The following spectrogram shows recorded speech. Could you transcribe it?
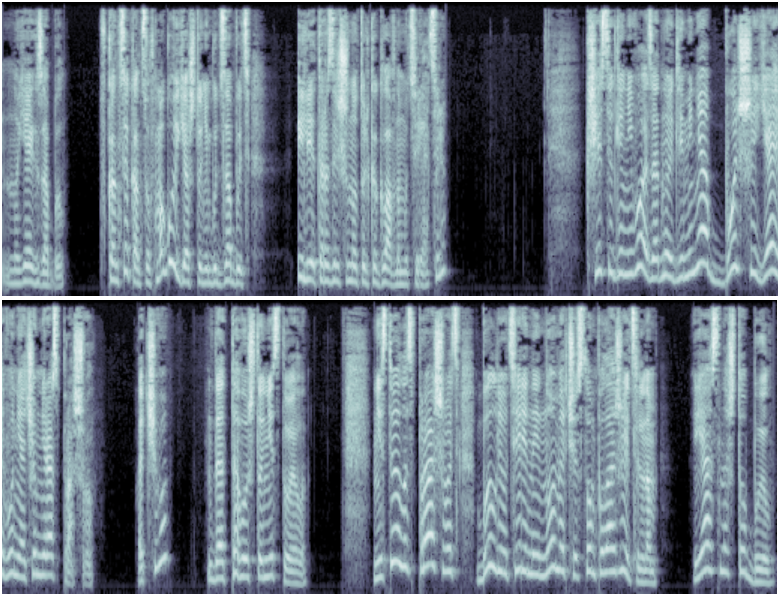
но я их забыл. В конце концов, могу я что-нибудь забыть? Или это разрешено только главному терятелю? К счастью для него, а заодно и для меня, больше я его ни о чем не расспрашивал. Отчего? Да от того, что не стоило. Не стоило спрашивать, был ли утерянный номер числом положительным. Ясно, что был.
